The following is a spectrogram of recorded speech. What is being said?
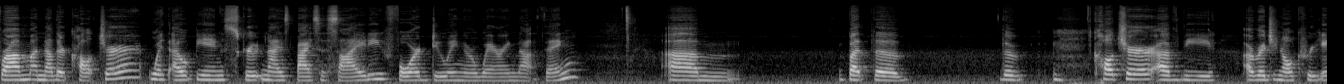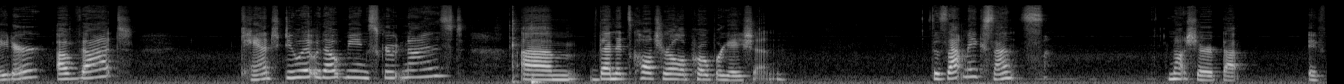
from another culture without being scrutinized by society for doing or wearing that thing. Um, but the the culture of the original creator of that can't do it without being scrutinized, um, then it's cultural appropriation. Does that make sense? I'm not sure if that if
